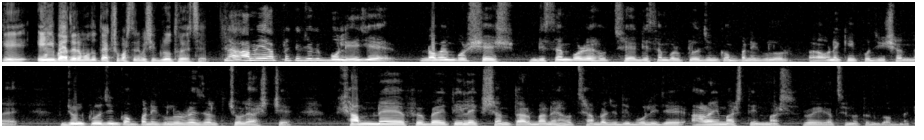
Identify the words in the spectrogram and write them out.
কে, এই বাজারের মধ্যে তো একশো পার্সেন্ট বেশি গ্রোথ হয়েছে। না, আমি আপনাকে যদি বলি যে নভেম্বর শেষ, ডিসেম্বরে হচ্ছে ডিসেম্বর ক্লোজিং কোম্পানিগুলোর অনেকেই পজিশন নেয়। জুন ক্লোজিং কোম্পানিগুলোর রেজাল্ট চলে আসছে। সামনে ফেব্রুয়ারিতে ইলেকশন তার মানে হচ্ছে আমরা যদি বলি যে আড়াই মাস, তিন মাস রয়ে গেছে নতুন গভর্নমেন্ট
